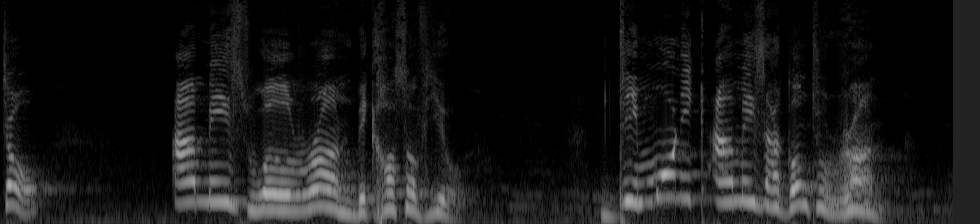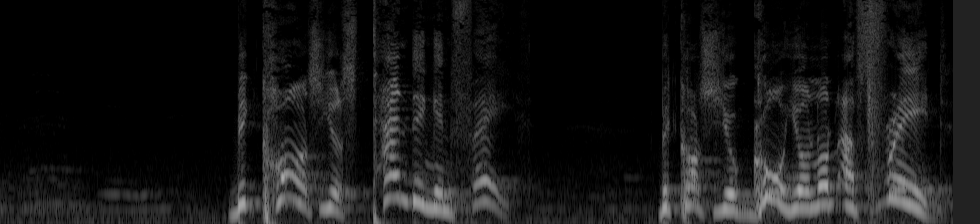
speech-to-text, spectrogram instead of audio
So, armies will run because of you. Demonic armies are going to run because you're standing in faith. Because you go, you're not afraid.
